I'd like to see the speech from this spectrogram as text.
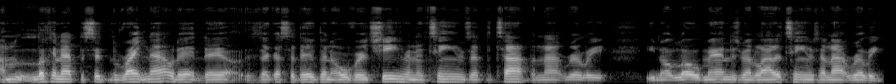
I'm looking at the right now. They they like I said they've been overachieving the teams at the top, and not really, you know, load management. A lot of teams are not really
